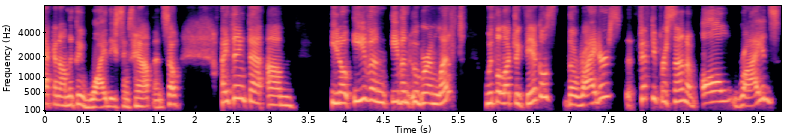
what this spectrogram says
economically why these things happen so i think that um you know even even uber and lyft with electric vehicles, the riders, 50% of all rides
